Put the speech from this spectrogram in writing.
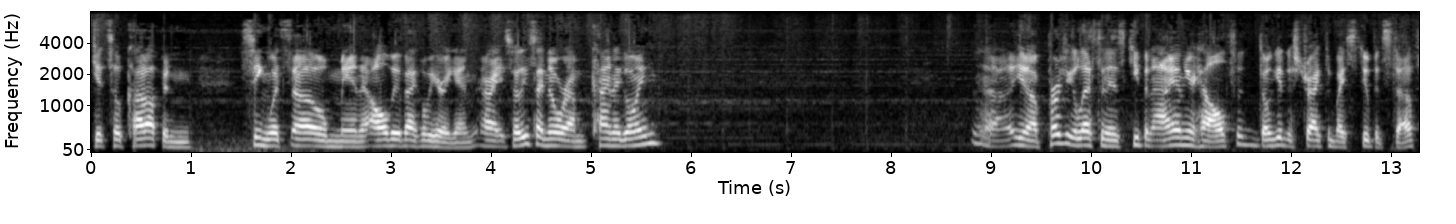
Get so caught up in seeing what's, oh man, all the way back over here again. Alright, so at least I know where I'm kind of going. Uh, you know, a perfect lesson is keep an eye on your health. Don't get distracted by stupid stuff.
